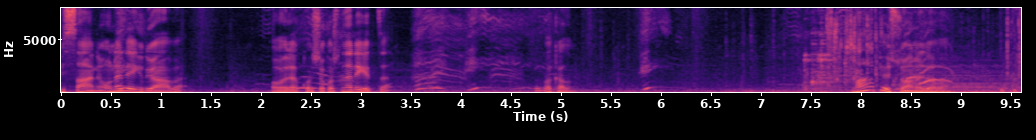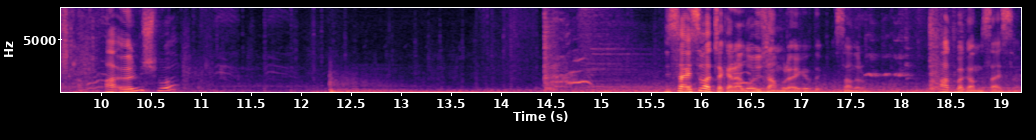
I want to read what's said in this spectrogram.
Bir saniye o nereye gidiyor abi? Öyle koşa koşa nereye gitti? Dur bakalım. Ne yapıyor şu an acaba? Ha ölmüş bu. Decisive atacak herhalde o yüzden buraya girdik sanırım. At bakalım Decisive'ı.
